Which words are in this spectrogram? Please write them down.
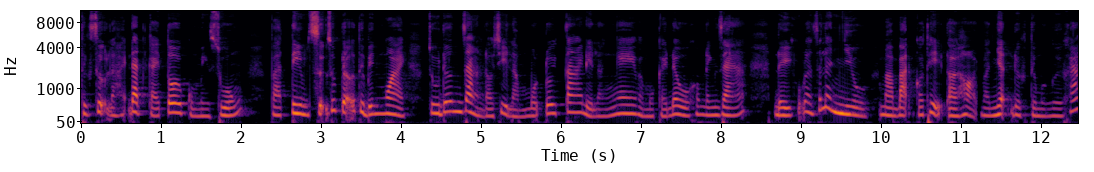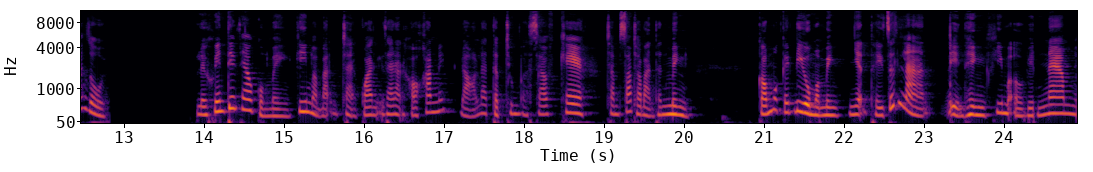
thực sự là hãy đặt cái tôi của mình xuống và tìm sự giúp đỡ từ bên ngoài. Dù đơn giản đó chỉ là một đôi tai để lắng nghe và một cái đầu không đánh giá. Đấy cũng là rất là nhiều mà bạn có thể đòi hỏi và nhận được từ một người khác rồi. Lời khuyên tiếp theo của mình khi mà bạn trải qua những giai đoạn khó khăn ấy, đó là tập trung vào self care chăm sóc cho bản thân mình. Có một cái điều mà mình nhận thấy rất là điển hình khi mà ở Việt Nam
